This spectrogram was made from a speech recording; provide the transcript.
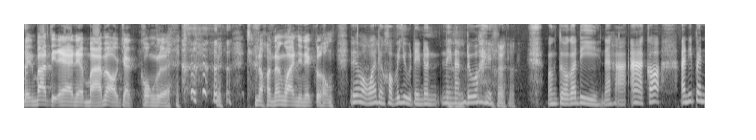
เป็นบ้านติดแอร์เนี่ยหมาไม่ออกจากกรงเลยจะนอนทั้งวันอยู่ในกรงๆเดี๋ยวบอกว่าเดี๋ยวขอไปอยู่ในนั้นในนั้นด้วย บางตัวก็ดีนะคะอะก็อันนี้เป็น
